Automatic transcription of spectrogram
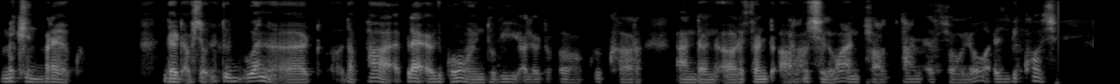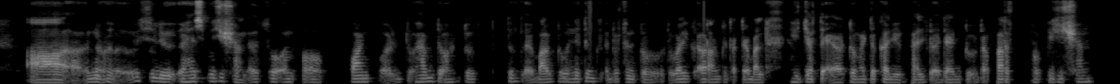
making break that absolutely when uh, the player is going to be a little uh, quicker and then uh, recent uh, one third time is so low is because uh, no, his position is so important to him to, to think about to anything addition to, to work around the table. He just automatically fell then to the first position.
